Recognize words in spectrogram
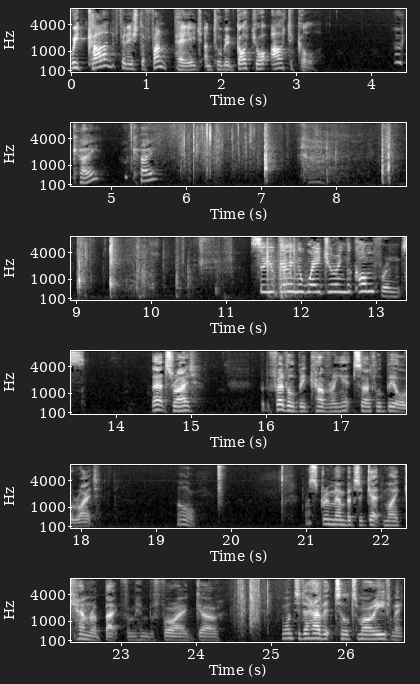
We can't finish the front page until we've got your article. Okay, okay. So you're going away during the conference? That's right. But Fred'll be covering it, so it'll be all right. Oh. Must remember to get my camera back from him before I go. He wanted to have it till tomorrow evening.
